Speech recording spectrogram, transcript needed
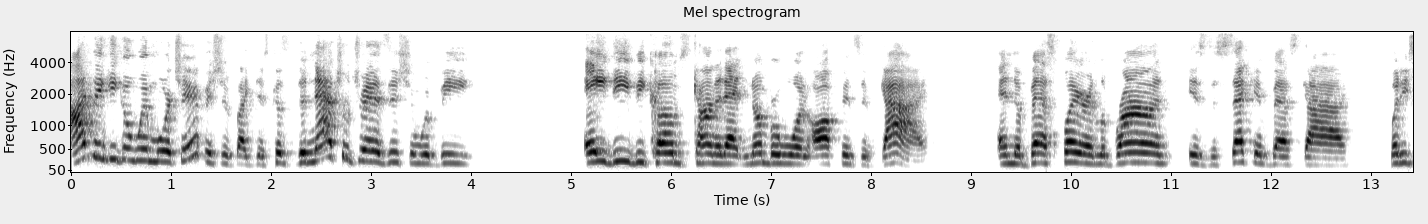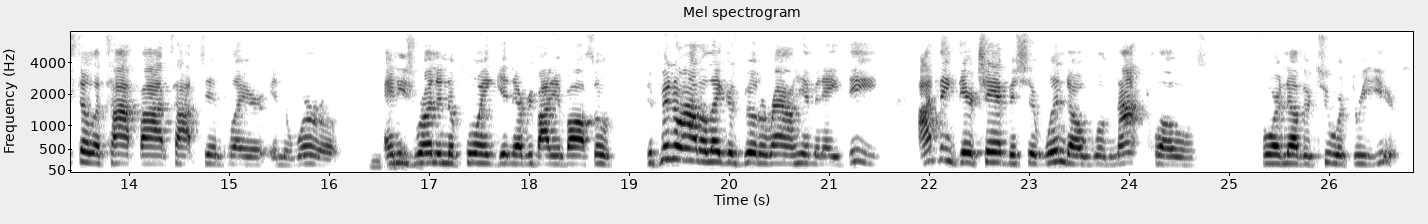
I think he could win more championships like this because the natural transition would be AD becomes kind of that number one offensive guy and the best player, and LeBron is the second best guy, but he's still a top five, top 10 player in the world. And mm-hmm. he's running the point, getting everybody involved. So, depending on how the Lakers build around him and AD, I think their championship window will not close for another two or three years.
